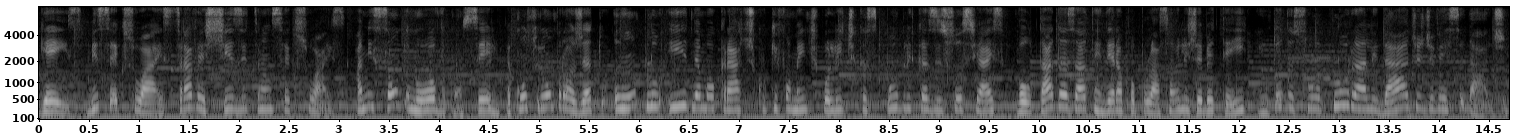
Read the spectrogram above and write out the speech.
Gays, Bissexuais, Travestis e Transsexuais. A missão do novo conselho é construir um projeto amplo e democrático que fomente políticas públicas e sociais voltadas a atender a população LGBTI em toda a sua pluralidade e diversidade.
